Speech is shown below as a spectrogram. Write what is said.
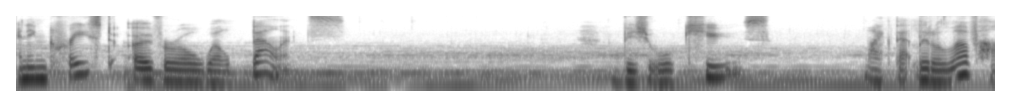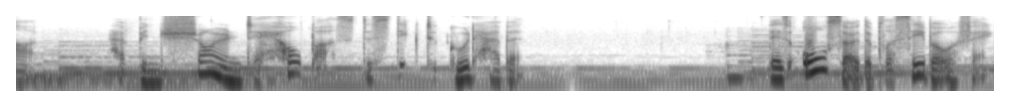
and increased overall well balance. Visual cues, like that little love heart, have been shown to help us to stick to good habit. there's also the placebo effect.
